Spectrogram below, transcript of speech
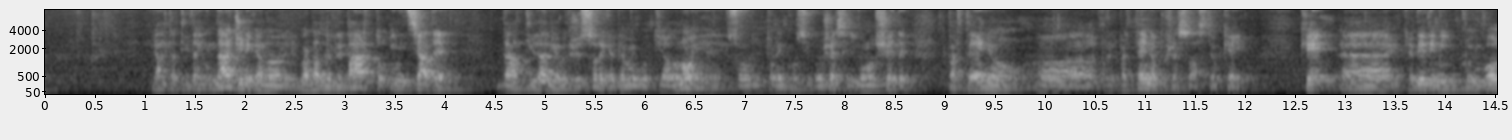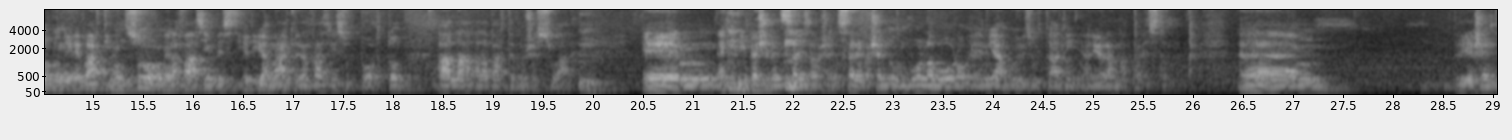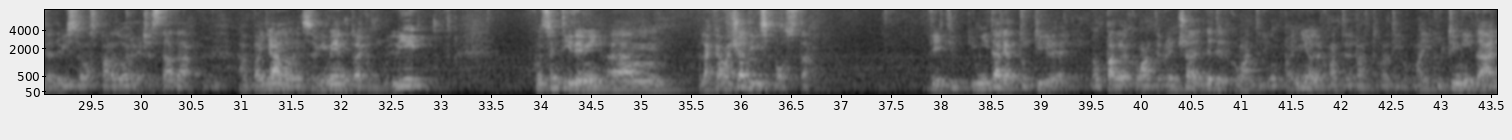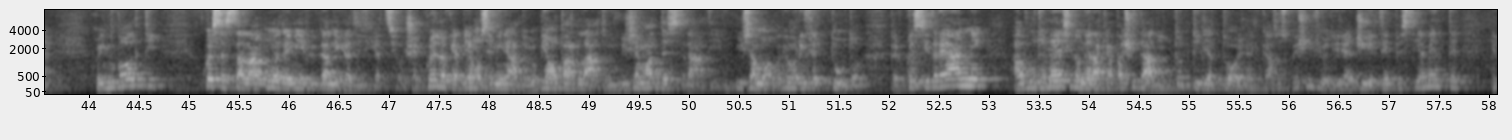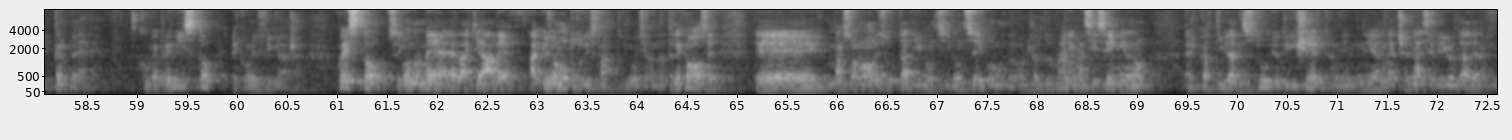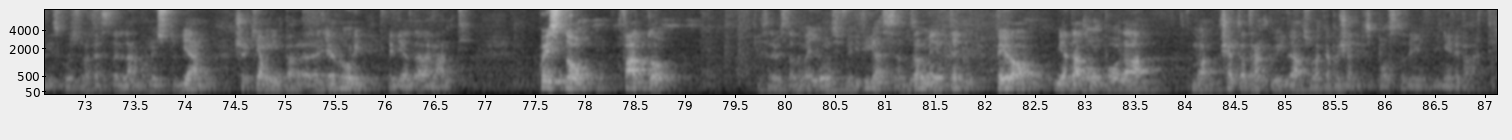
e altre attività di indagine che hanno riguardato il reparto, iniziate dall'attività di predecessore che abbiamo continuato noi, e sono tuttora in corso di processi, li conoscete, il Partenio, il, Partenio il processo d'Aste OK, che eh, credetemi coinvolgono i reparti non solo nella fase investigativa ma anche nella fase di supporto alla, alla parte processuale. E, um, anche mi piace pensare di stare facendo un buon lavoro e mi auguro i risultati arriveranno a presto. Di recente avete visto la sparatoria che c'è stata a Bagliano, l'inserimento, ecco, lì consentitemi um, la capacità di risposta dei, dei, militari a tutti i livelli, non parlo del comandante provinciale, né del comandante di compagnia o del comandante del reparto operativo, ma di tutti i militari coinvolti, questa è stata una delle mie più grandi gratificazioni, cioè quello che abbiamo seminato, di cui abbiamo parlato, di cui siamo addestrati, di cui siamo, abbiamo riflettuto per questi tre anni, ha avuto un esito nella capacità di tutti gli attori, nel caso specifico, di reagire tempestivamente e per bene, come previsto e con efficacia. Questo secondo me è la chiave, ah, io sono molto soddisfatto di come siano andate le cose, eh, ma sono risultati che non si conseguono dall'oggi al domani, ma si seminano ecco, attività di studio, di ricerca, ne, ne accennai se vi ricordate anche il discorso della festa dell'anno, noi studiamo, cerchiamo di imparare dagli errori e di andare avanti. Questo fatto, che sarebbe stato meglio non si verificasse naturalmente, però mi ha dato un po' la, una certa tranquillità sulla capacità di risposta dei, dei miei reparti.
